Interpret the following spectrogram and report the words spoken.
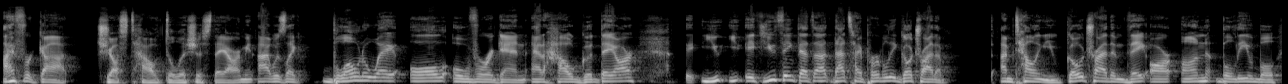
I forgot just how delicious they are. I mean, I was like blown away all over again at how good they are. You, you if you think that, that that's hyperbole, go try them. I'm telling you, go try them. They are unbelievable.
